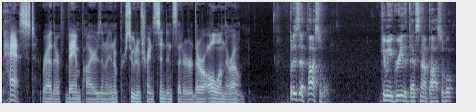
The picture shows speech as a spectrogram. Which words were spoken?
past rather vampires in a, in a pursuit of transcendence that are that are all on their own. But is that possible? Can we agree that that's not possible?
